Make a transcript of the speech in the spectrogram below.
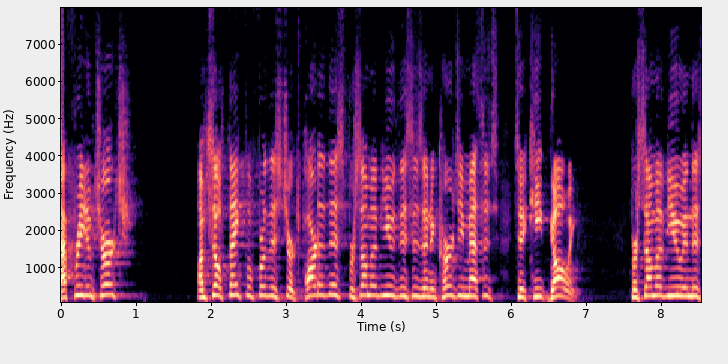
At Freedom Church, I'm so thankful for this church. Part of this, for some of you, this is an encouraging message to keep going. For some of you, in this,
